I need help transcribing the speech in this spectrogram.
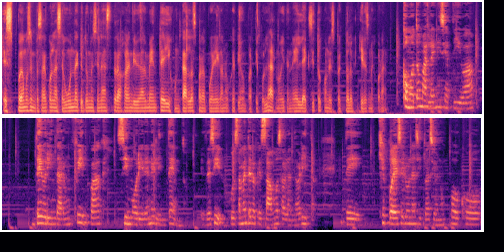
es, podemos empezar con la segunda que tú mencionaste, trabajar individualmente y juntarlas para poder llegar a un objetivo en particular, ¿no? Y tener el éxito con respecto a lo que quieres mejorar. ¿Cómo tomar la iniciativa de brindar un feedback sin morir en el intento? Es decir, justamente lo que estábamos hablando ahorita, de que puede ser una situación un poco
